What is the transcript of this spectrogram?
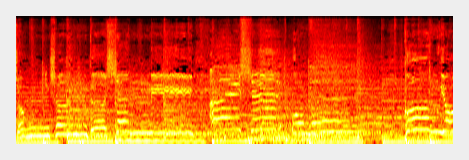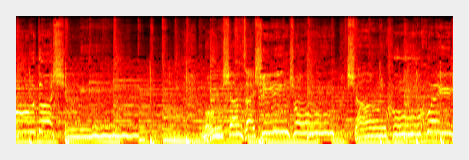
忠诚的生命，爱是我们共有的幸运，梦想在心中相互辉映，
